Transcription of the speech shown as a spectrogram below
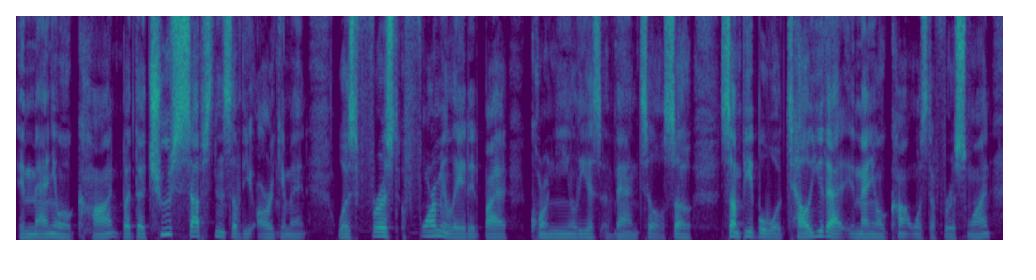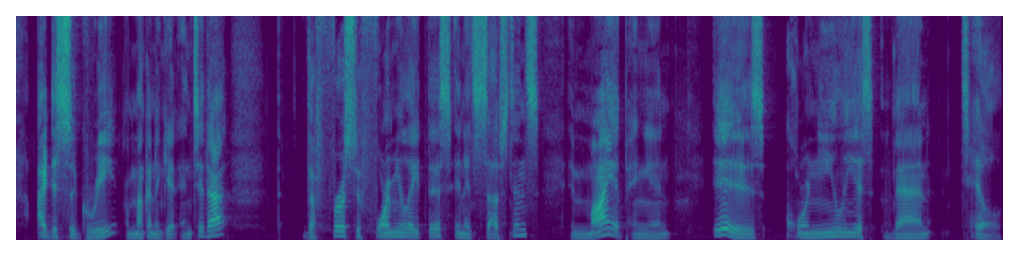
Immanuel Kant, but the true substance of the argument was first formulated by Cornelius Van Til. So some people will tell you that Immanuel Kant was the first one. I disagree. I'm not going to get into that. The first to formulate this in its substance in my opinion, is Cornelius Van Til.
